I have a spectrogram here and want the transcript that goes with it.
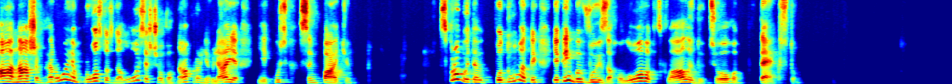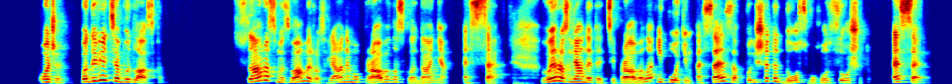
а нашим героям просто здалося, що вона проявляє якусь симпатію. Спробуйте подумати, який би ви заголовок склали до цього тексту. Отже, подивіться, будь ласка. Зараз ми з вами розглянемо правила складання есе. Ви розглянете ці правила і потім есе запишете до свого зошиту. Есе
